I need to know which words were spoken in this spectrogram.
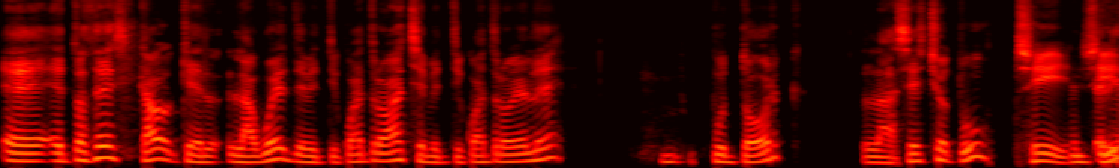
Eh, entonces, claro, que la web de 24H24L.org la has hecho tú. Sí, sí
